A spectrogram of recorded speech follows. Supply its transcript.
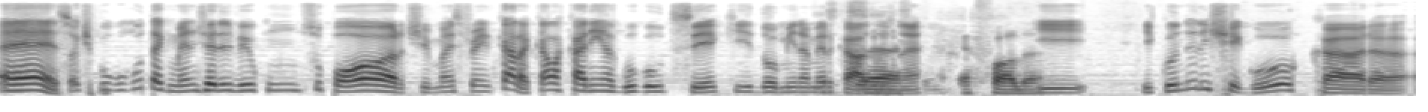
É, só que tipo, o Google Tag Manager ele veio com suporte, mais friendly. Cara, aquela carinha Google de C que domina mercados, é, né? É foda. E, e quando ele chegou, cara,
